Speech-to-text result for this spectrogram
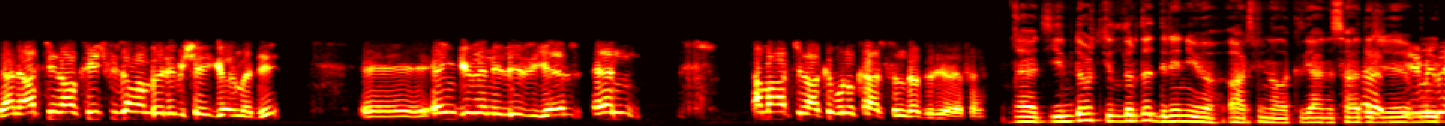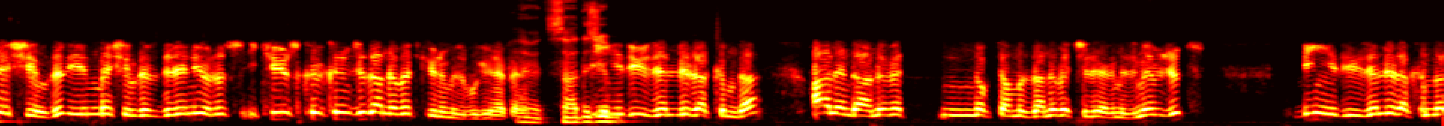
Yani Artvin halkı hiçbir zaman böyle bir şey görmedi. Ee, en güvenilir yer, en ama Artvin halkı bunun karşısında duruyor efendim. Evet 24 yıldır da direniyor Artvin halkı. Yani sadece evet, 25 bu... yıldır 25 yıldır direniyoruz. 240. da nöbet günümüz bugün efendim. Evet sadece 1750 rakımda halen daha nöbet noktamızda nöbetçilerimiz mevcut. 1750 rakımda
